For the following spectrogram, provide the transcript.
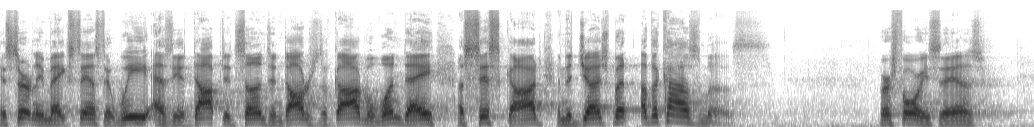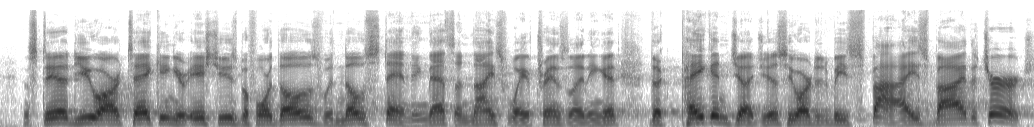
it, certainly makes sense that we, as the adopted sons and daughters of God, will one day assist God in the judgment of the cosmos. Verse 4, he says, Instead, you are taking your issues before those with no standing. That's a nice way of translating it. The pagan judges who are to be spies by the church.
